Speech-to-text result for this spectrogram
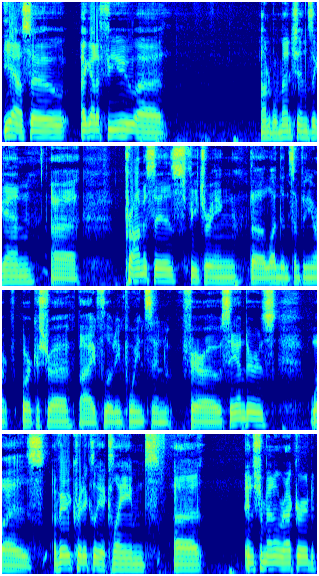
Yeah, so I got a few uh, honorable mentions again. Uh, Promises featuring the London Symphony Or- Orchestra by Floating Points and Pharoah Sanders was a very critically acclaimed uh, instrumental record,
